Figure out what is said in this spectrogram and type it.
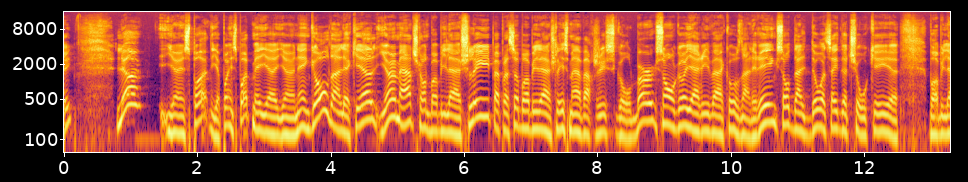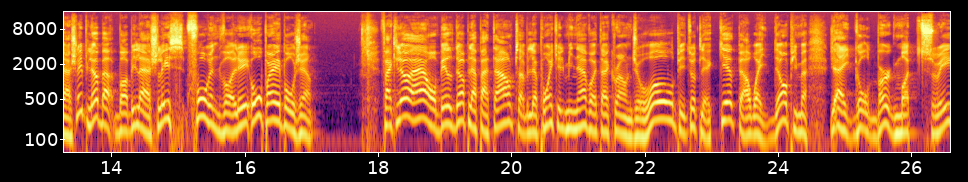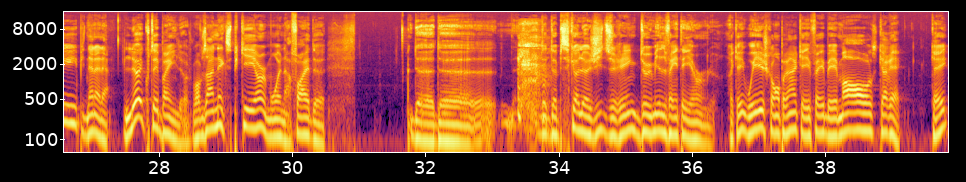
Là, il y a un spot, il n'y a pas un spot, mais il y, a, un angle dans lequel il y a un match contre Bobby Lashley, puis après ça, Bobby Lashley se met à varger sur Goldberg. Son gars, il arrive à la course dans le ring, saute dans le dos, essaie de choquer euh, Bobby Lashley, puis là, Bobby Lashley fourre une volée au père et au. Fait que là, hein, on build up la patente. Le point culminant va être à Crown Jewel, puis tout le kit, puis ah ouais, donc, puis hey, Goldberg m'a tué, puis nanana. Là, écoutez bien, là, je vais vous en expliquer un, moi, une affaire de. De, de, de, psychologie du ring 2021. là. OK? Oui, je comprends qu'Efeb est mort, c'est correct. OK?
